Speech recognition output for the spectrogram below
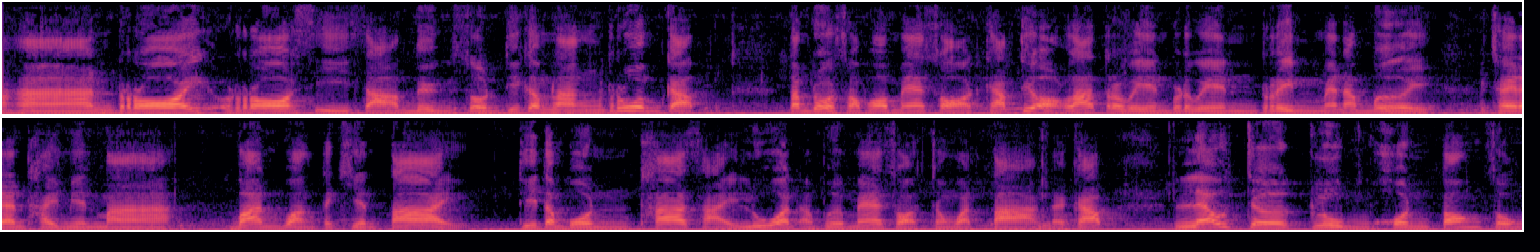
ทหารร้อยรอ 431 ส่วนที่กำลังร่วมกับตำรวจสพแม่สอดครับ ที่ออกลาดตระเวนบริเวณริมแม่น้ำเมยชายแดนไทยเมียนมา บ้านวังตะเคียนใต้ ที่ตำบลท่าสายลวดอำเภอแม่สอดจังหวัดตากนะครับ แล้วเจอกลุ่มคนต้องสง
